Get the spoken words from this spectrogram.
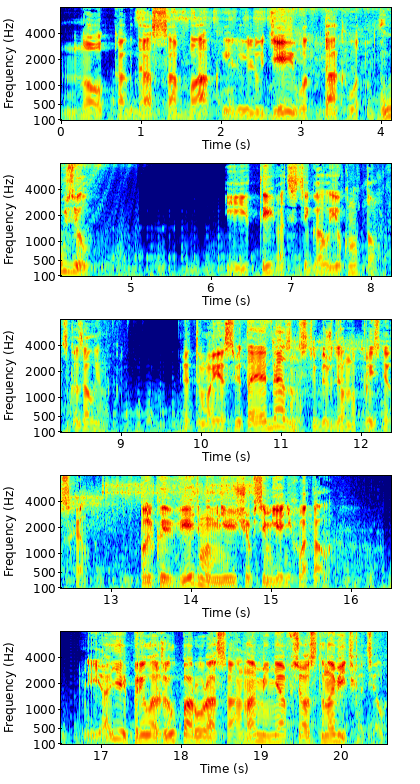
Но когда собак или людей вот так вот в узел... «И ты отстегал ее кнутом», — сказал инок. «Это моя святая обязанность», — убежденно произнес Хэнк. «Только ведьмы мне еще в семье не хватало. Я ей приложил пару раз, а она меня все остановить хотела.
